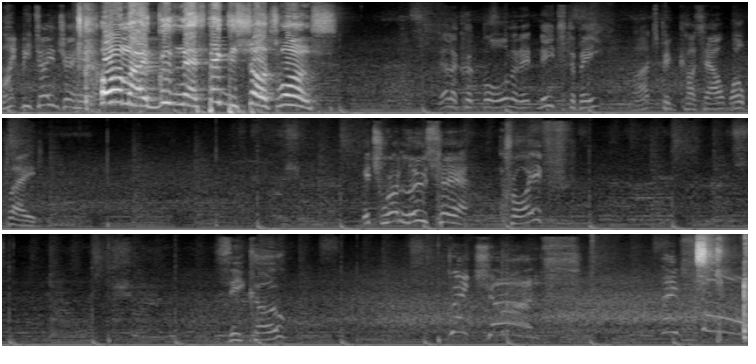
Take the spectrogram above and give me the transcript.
Might be danger here. Oh my goodness! Take the shot once. Delicate ball, and it needs to be. That's been cut out. Well played. It's run loose here. Cruyff. Zico. Great chance! They've scored!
